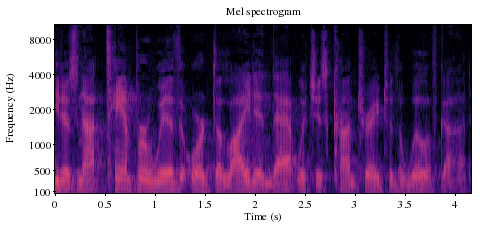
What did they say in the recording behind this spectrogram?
he does not tamper with or delight in that which is contrary to the will of God.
